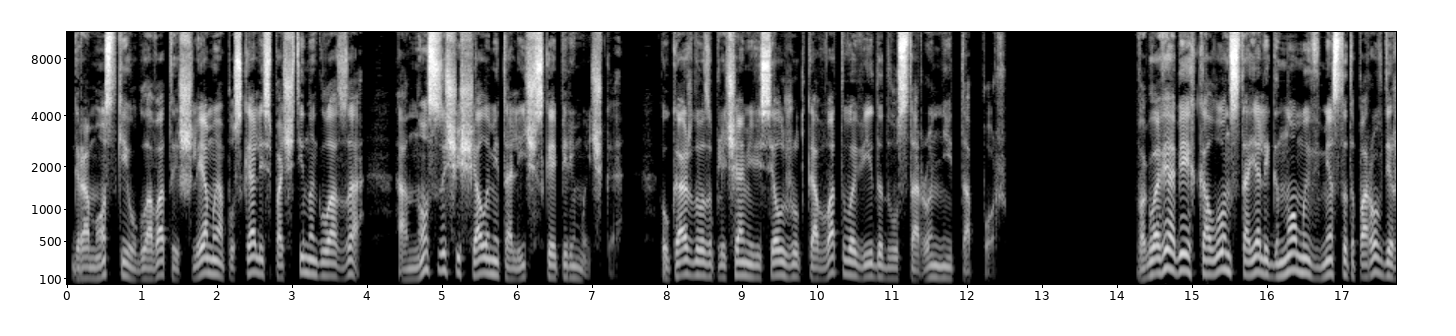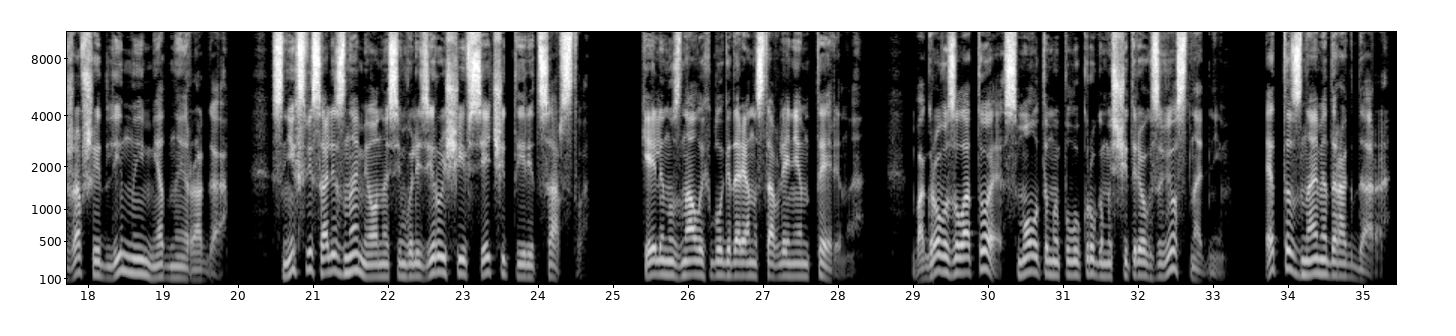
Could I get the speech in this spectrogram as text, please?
Громоздкие угловатые шлемы опускались почти на глаза, а нос защищала металлическая перемычка. У каждого за плечами висел жутковатого вида двусторонний топор. Во главе обеих колонн стояли гномы вместо топоров, державшие длинные медные рога. С них свисали знамена, символизирующие все четыре царства. Кейлин узнал их благодаря наставлениям Террина. Багрово-золотое, с молотом и полукругом из четырех звезд над ним — это знамя Дарагдара.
